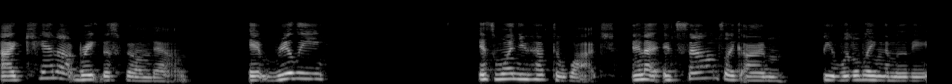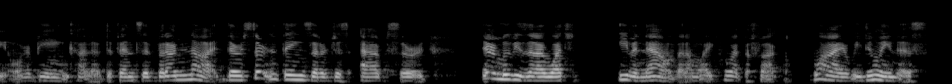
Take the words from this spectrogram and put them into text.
I cannot break this film down it really is one you have to watch. And I, it sounds like I'm belittling the movie or being kind of defensive, but I'm not. There are certain things that are just absurd. There are movies that I watch even now that I'm like, what the fuck? Why are we doing this?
